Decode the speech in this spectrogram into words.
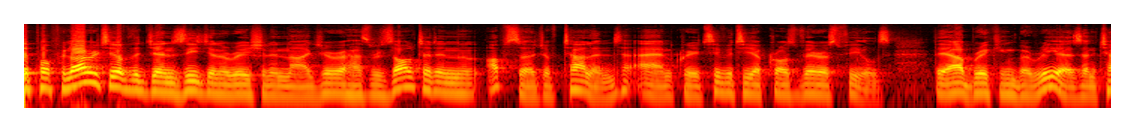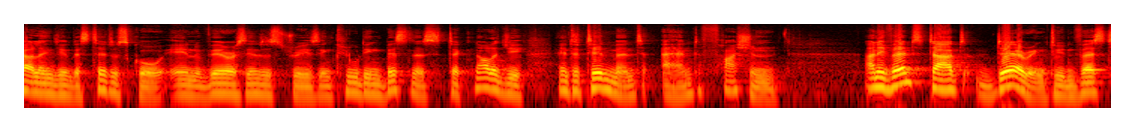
The popularity of the Gen Z generation in Nigeria has resulted in an upsurge of talent and creativity across various fields. They are breaking barriers and challenging the status quo in various industries including business, technology, entertainment and fashion. An event tagged Daring to Invest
